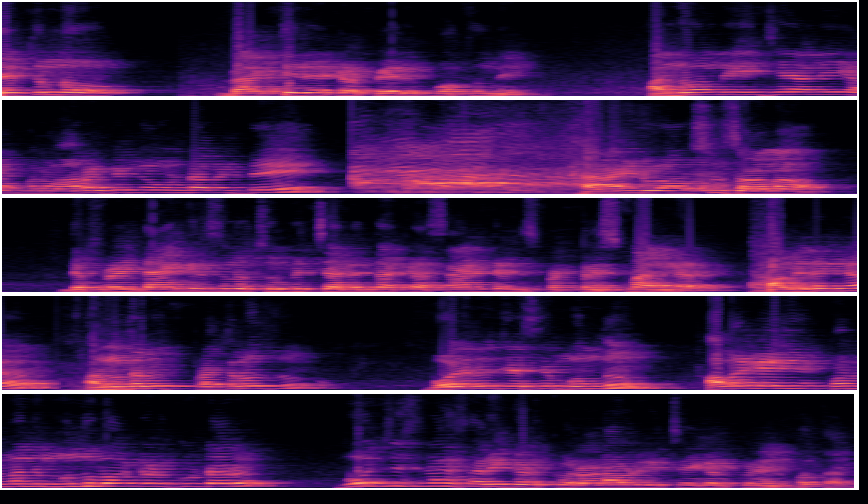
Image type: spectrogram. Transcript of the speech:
చేతుల్లో బ్యాక్టీరియా ఇక్కడ పేరుకుపోతుంది. అందువల్ల ఏం చేయాలి? మనం ఆరోగ్యంగా ఉండాలంటే హ్యాండ్ వాష్ చాలా డిఫరెంట్ యాంగిల్స్లో చూపించారు ఇందాక శానిటరీ ఇన్స్పెక్టర్ ఇస్మాయిల్ గారు. ఆ విధంగా అందరూ ప్రతిరోజు భోజనం చేసే ముందు అలాగే కొంతమంది ముందు బాగా కడుక్కుంటారు భోజనం చేసినా సరిగ్గా కడుక్కోరు అడావుడికి చేయగడుకుని వెళ్ళిపోతారు.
